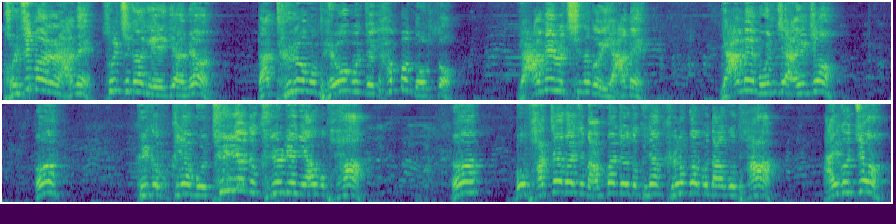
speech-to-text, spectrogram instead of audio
거짓말을 안 해. 솔직하게 얘기하면, 나 드럼은 배워본 적이 한 번도 없어. 야매로 치는 거예요, 야매. 야매 뭔지 알죠? 어? 그러니까 그냥 뭐 틀려도 그러려니 하고 봐. 어? 뭐 박자가 좀안 맞아도 그냥 그런가 보다 하고 봐. 알겠죠?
